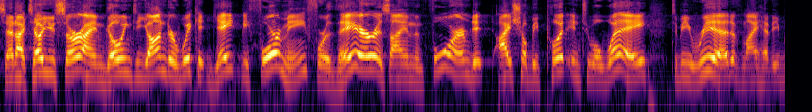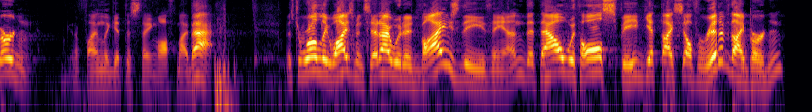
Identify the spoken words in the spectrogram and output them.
said, I tell you, sir, I am going to yonder wicket gate before me, for there, as I am informed, it, I shall be put into a way to be rid of my heavy burden. I'm going to finally get this thing off my back. Mr. Worldly Wiseman said, I would advise thee then that thou with all speed get thyself rid of thy burden,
